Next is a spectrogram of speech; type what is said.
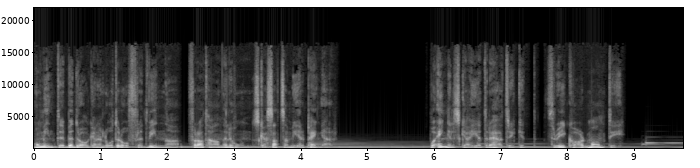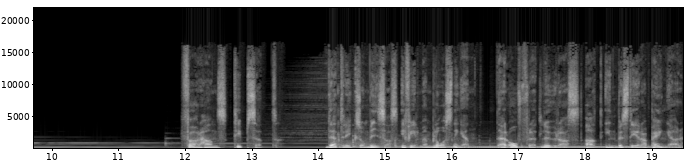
Om inte bedragaren låter offret vinna för att han eller hon ska satsa mer pengar. På engelska heter det här tricket Three Card Monty. Förhandstipset. Det trick som visas i filmen Blåsningen där offret luras att investera pengar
